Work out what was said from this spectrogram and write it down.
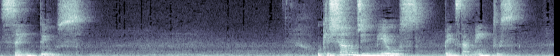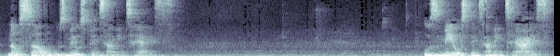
sem Deus. O que chamo de meus pensamentos não são os meus pensamentos reais. Os meus pensamentos reais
